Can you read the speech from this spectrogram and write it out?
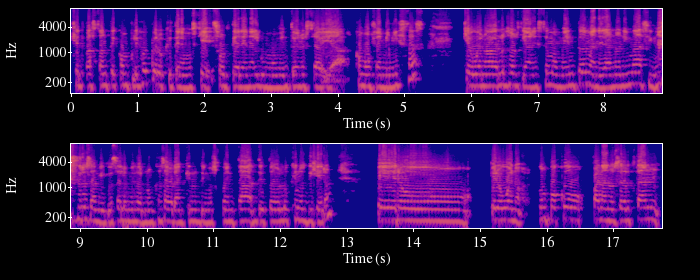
que es bastante complejo, pero que tenemos que sortear en algún momento de nuestra vida como feministas qué bueno haberlo sorteado en este momento de manera anónima, así nuestros amigos a lo mejor nunca sabrán que nos dimos cuenta de todo lo que nos dijeron, pero, pero bueno, un poco para no ser tan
